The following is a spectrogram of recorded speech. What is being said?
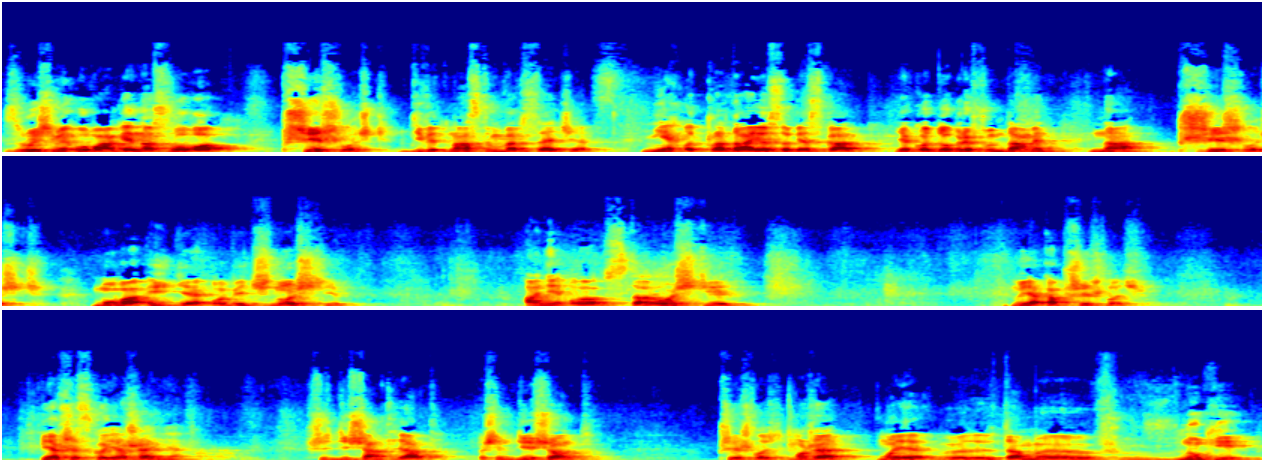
zwróćmy uwagę na słowo przyszłość w 19 wersecie. Niech odkładają sobie skarb jako dobry fundament na przyszłość. Mowa idzie o wieczności, a nie o starości. No jaka przyszłość? Pierwsze skojarzenie. 60 lat, 80, przyszłość, może moje y, tam y, wnuki,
